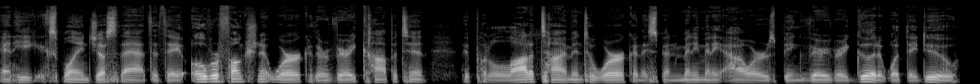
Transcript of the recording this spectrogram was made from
And he explained just that that they overfunction at work, they're very competent, they put a lot of time into work, and they spend many, many hours being very, very good at what they do.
